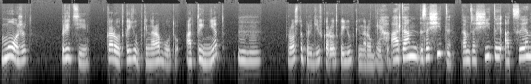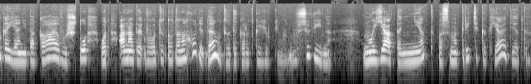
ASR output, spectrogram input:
может прийти в короткой юбке на работу, а ты нет, угу. Просто приди в короткой юбке на работу. А там защиты, там защиты, оценка, я не такая, вы что? Вот она-то, вот, вот она ходит, да, вот в этой короткой юбке, вот, ну, все видно но я-то нет, посмотрите, как я одета.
